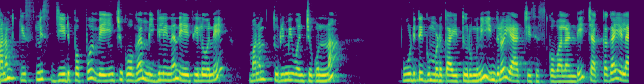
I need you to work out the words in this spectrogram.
మనం కిస్మిస్ జీడిపప్పు వేయించుకోగా మిగిలిన నేతిలోనే మనం తురిమి ఉంచుకున్న పూడిటి గుమ్మడికాయ తురుముని ఇందులో యాడ్ చేసేసుకోవాలండి. చక్కగా ఇలా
